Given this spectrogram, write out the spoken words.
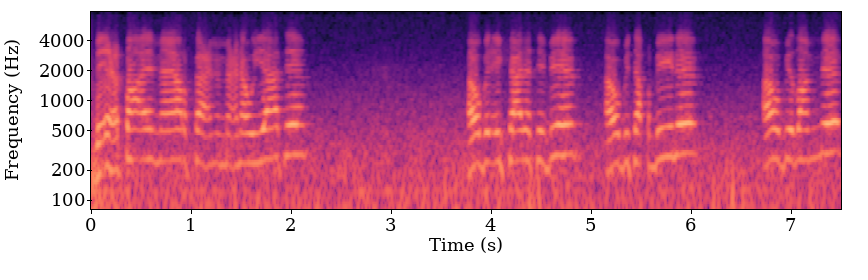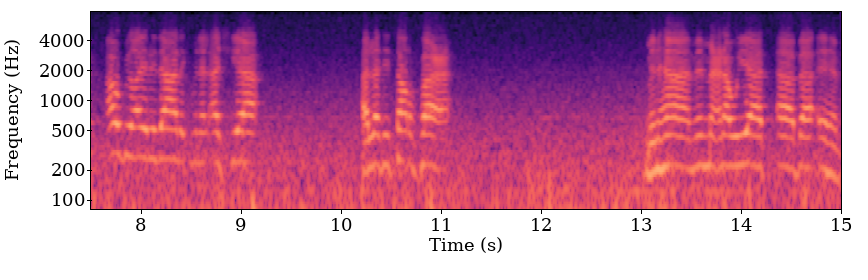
بإعطائهم ما يرفع من معنوياتهم أو بالإشادة بهم أو بتقبيلهم أو بضمهم أو بغير ذلك من الأشياء. التي ترفع منها من معنويات آبائهم.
